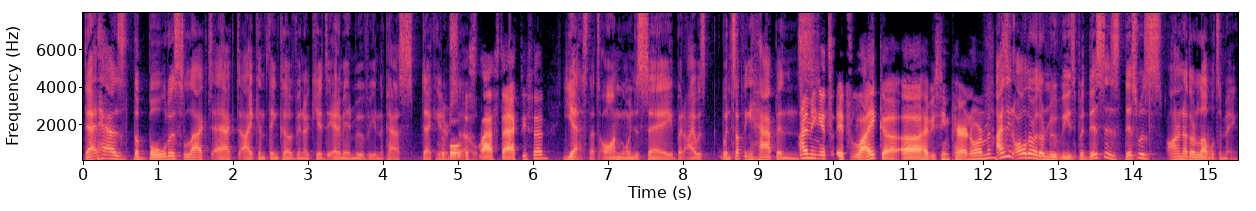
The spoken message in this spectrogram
That has the boldest lacked act I can think of in a kids animated movie in the past decade The or boldest so. last act, you said? yes, that's all I'm going to say. But I was when something happens. I mean, it's it's Laika. Uh, have you seen Paranorman? I've seen all their other movies, but this is this was on another level to me.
